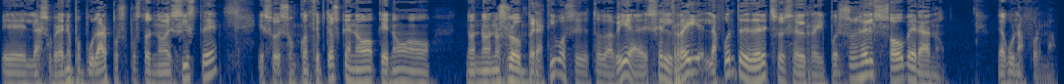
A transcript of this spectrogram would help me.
eh, la soberanía popular, por supuesto, no existe. Eso son conceptos que no, que no, no, no, no son operativos eh, todavía. Es el rey, la fuente de derecho es el rey, por eso es el soberano, de alguna forma.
